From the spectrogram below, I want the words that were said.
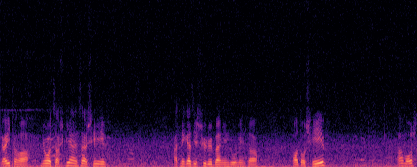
Ja, itt van a 8-as, 9-es hév, hát még ez is sűrűbben indul, mint a 6-os hév. Na most,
